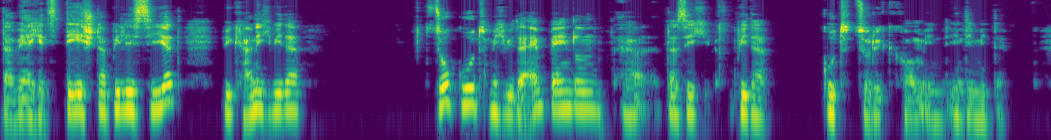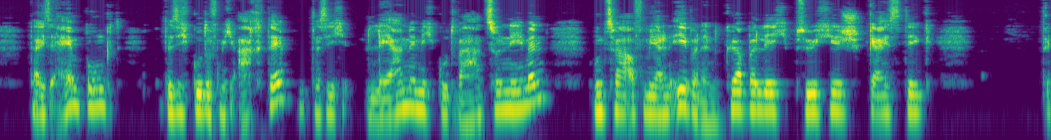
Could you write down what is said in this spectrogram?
da wäre ich jetzt destabilisiert, wie kann ich wieder so gut mich wieder einpendeln, äh, dass ich wieder gut zurückkomme in, in die Mitte. Da ist ein Punkt, dass ich gut auf mich achte, dass ich lerne, mich gut wahrzunehmen, und zwar auf mehreren Ebenen, körperlich, psychisch, geistig. Da,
